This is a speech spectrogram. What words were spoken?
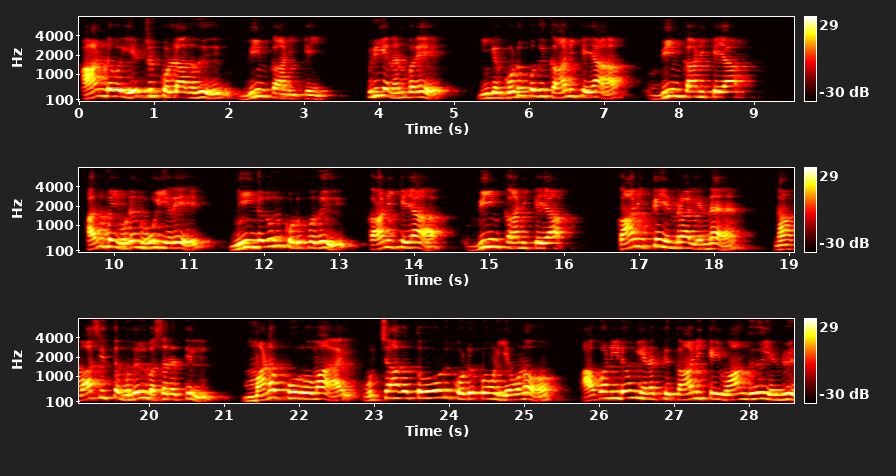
ஆண்டவர் ஏற்றுக்கொள்ளாதது வீண் காணிக்கை. பிரிய நண்பரே நீங்கள் கொடுப்பது காணிக்கையா வீண் காணிக்கையா? அருமையுடன் ஊழியரே நீங்களும் கொடுப்பது காணிக்கையா? வீண் காணிக்கையா? காணிக்கை என்றால் என்ன? நாம் வாசித்த முதல் வசனத்தில் மனப்பூர்வமாய் உற்சாகத்தோடு கொடுப்பவன் எவனோ அவனிடம் எனக்கு காணிக்கை வாங்கு என்று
